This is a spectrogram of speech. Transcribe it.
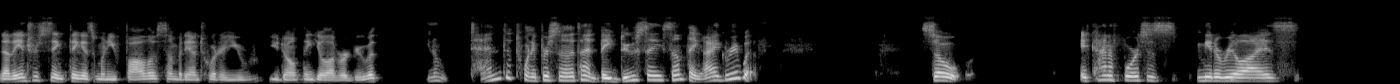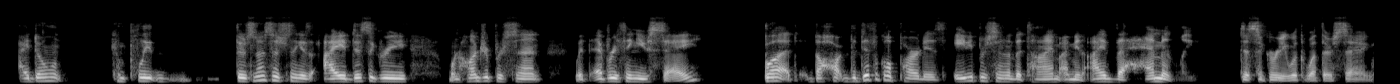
Now, the interesting thing is when you follow somebody on Twitter you you don't think you'll ever agree with, you know, 10 to 20% of the time they do say something I agree with. So it kind of forces me to realize I don't complete there's no such thing as I disagree 100% with everything you say, but the hard, the difficult part is 80% of the time, I mean, I vehemently disagree with what they're saying.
